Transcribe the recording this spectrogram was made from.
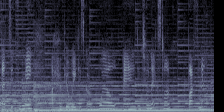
that's it from me. I hope your week is going well, and until next time, bye for now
